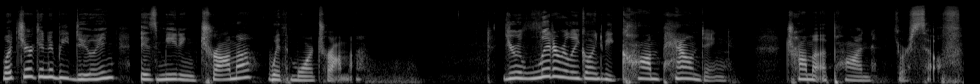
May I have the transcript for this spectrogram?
what you're going to be doing is meeting trauma with more trauma. You're literally going to be compounding trauma upon yourself.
